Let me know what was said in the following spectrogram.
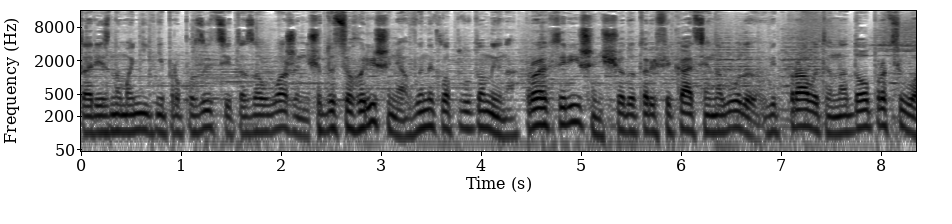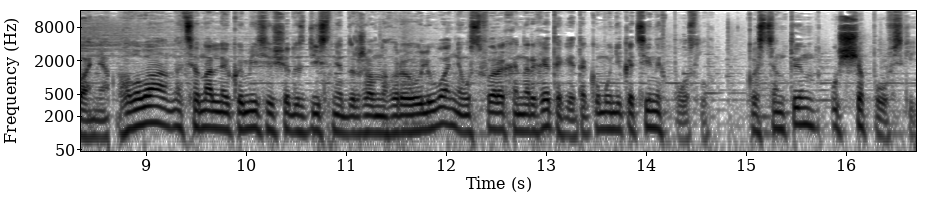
та різноманітні пропозиції та зауваження щодо цього рішення виникла плутанина. Проекти рішень щодо тарифікації на воду відправити на доопрацювання. Голова Національної комісії щодо здійснення державного регулювання у сферах енергетики та комунікаційних послуг Костянтин Ущаповський.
